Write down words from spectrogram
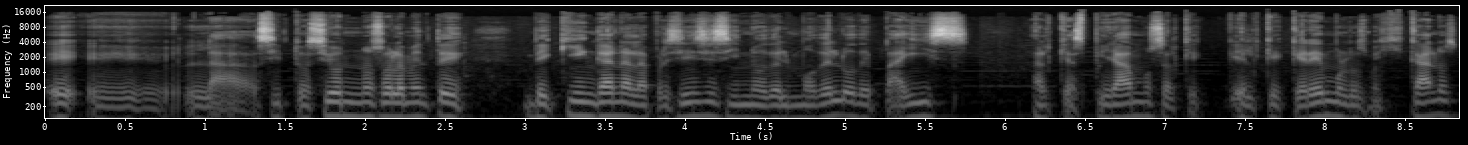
eh, eh, la situación no solamente de quién gana la presidencia, sino del modelo de país al que aspiramos, al que, el que queremos los mexicanos.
